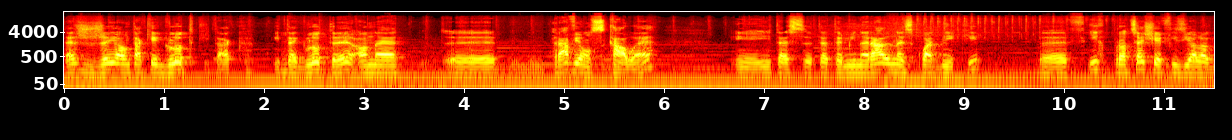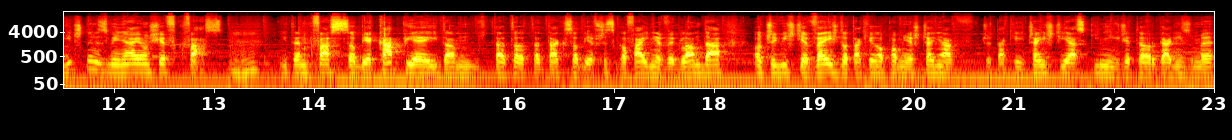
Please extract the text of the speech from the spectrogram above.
też żyją takie glutki, tak? I te gluty, one y, trawią skałę i te, te, te mineralne składniki y, w ich procesie fizjologicznym zmieniają się w kwas. I ten kwas sobie kapie i tam ta, to, ta, tak sobie wszystko fajnie wygląda. Oczywiście wejść do takiego pomieszczenia czy takiej części jaskini, gdzie te organizmy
